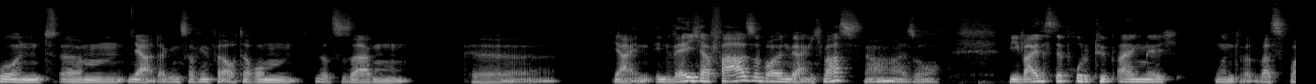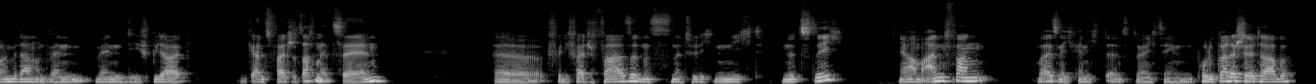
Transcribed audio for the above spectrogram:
Und ähm, ja, da ging es auf jeden Fall auch darum, sozusagen, äh, ja, in, in welcher Phase wollen wir eigentlich was? Ja, also wie weit ist der Prototyp eigentlich und was wollen wir dann? Und wenn, wenn die Spieler halt ganz falsche Sachen erzählen äh, für die falsche Phase, dann ist es natürlich nicht nützlich. Ja, am Anfang, weiß nicht, wenn ich, wenn ich den Produkt erstellt habe,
